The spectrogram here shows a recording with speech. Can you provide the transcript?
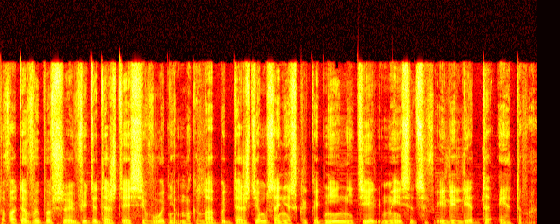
то вода, выпавшая в виде дождя сегодня, могла быть дождем за несколько дней, недель, месяцев или лет до этого.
